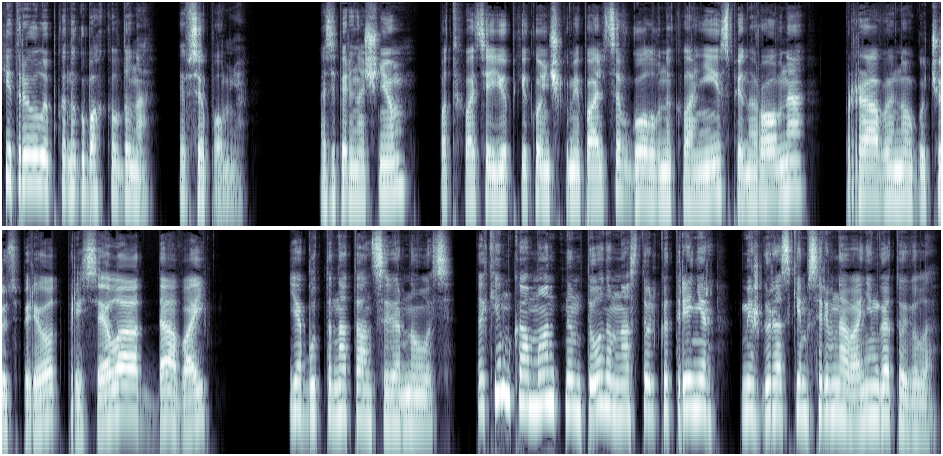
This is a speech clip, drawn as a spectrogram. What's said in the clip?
Хитрая улыбка на губах колдуна. Я все помню. А теперь начнем. Подхвати юбки кончиками пальцев, голову наклони, спину ровно, правую ногу чуть вперед, присела, давай. Я будто на танцы вернулась. Таким командным тоном настолько тренер к межгородским соревнованиям готовила.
